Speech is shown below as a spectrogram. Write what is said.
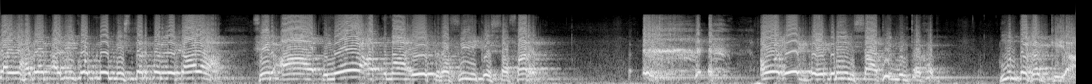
کا حضرت علی کو اپنے بستر پر لٹایا، پھر آپ نے اپنا ایک رفیع کے سفر ایک بہترین ساتھی منتخب منتخب کیا۔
